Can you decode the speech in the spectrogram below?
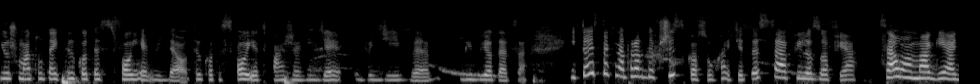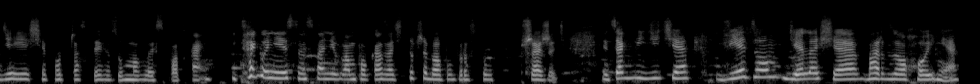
już ma tutaj tylko te swoje wideo, tylko te swoje twarze widzi, widzi w bibliotece. I to jest tak naprawdę wszystko, słuchajcie, to jest cała filozofia. Cała magia dzieje się podczas tych zoomowych spotkań. I tego nie jestem w stanie Wam pokazać, to trzeba po prostu przeżyć. Więc jak widzicie, wiedzą dzielę się bardzo hojnie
